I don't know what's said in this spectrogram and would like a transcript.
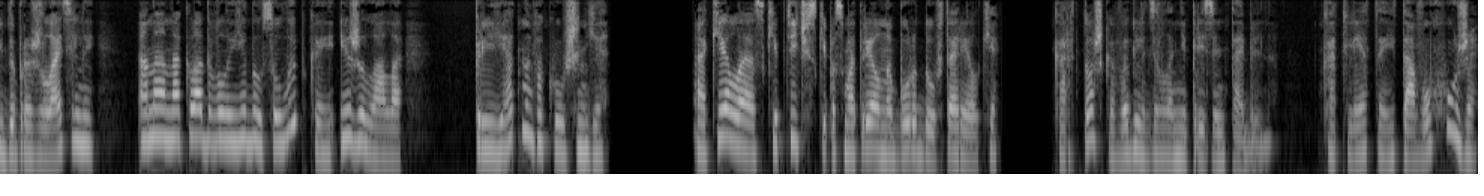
и доброжелательной, она накладывала еду с улыбкой и желала «приятного кушанья». Акела скептически посмотрел на бурду в тарелке. Картошка выглядела непрезентабельно. Котлета и того хуже.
